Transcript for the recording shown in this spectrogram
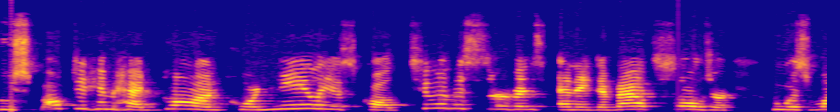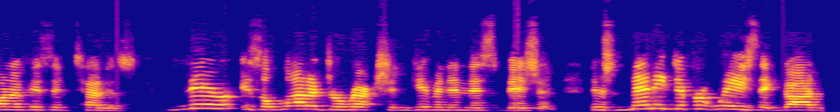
who spoke to him had gone, Cornelius called two of his servants and a devout soldier who was one of his attendants. There is a lot of direction given in this vision. There's many different ways that God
